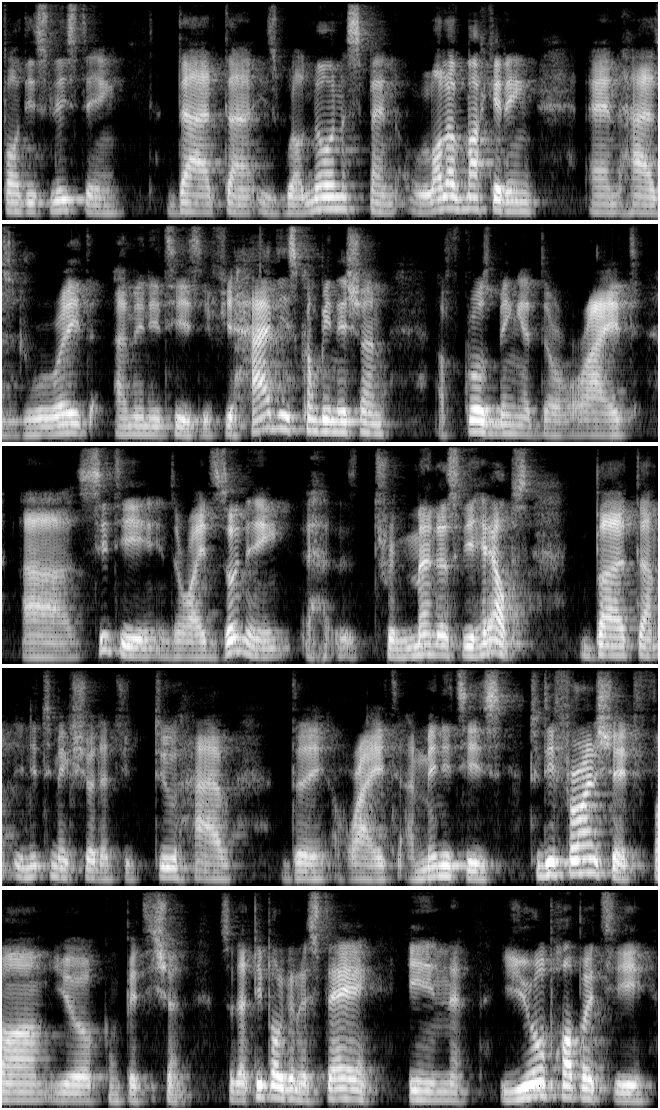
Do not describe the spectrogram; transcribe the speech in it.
for this listing that uh, is well known, spend a lot of marketing, and has great amenities. If you have this combination, of course, being at the right uh, city in the right zoning uh, tremendously helps. But um, you need to make sure that you do have the right amenities to differentiate from your competition so that people are going to stay in your property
